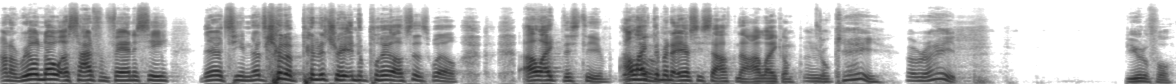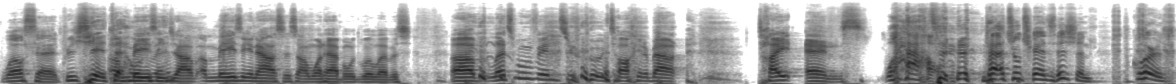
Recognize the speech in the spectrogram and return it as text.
On a real note, aside from fantasy, they're a team that's gonna penetrate in the playoffs as well. I like this team. I like them in the AFC South now. I like them. Okay. All right. Beautiful. Well said. Appreciate that. Amazing man. job. Amazing analysis on what happened with Will Levis. Uh, let's move into talking about tight ends. Wow. Natural transition. Of course.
